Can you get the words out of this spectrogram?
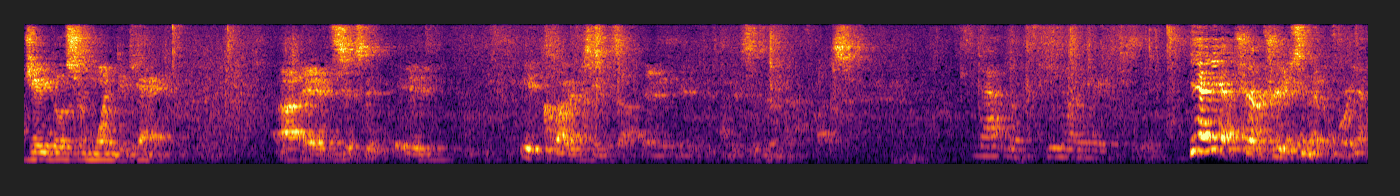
J goes from 1 to K. Uh, it's just, it, it, it clutters things up, and it, it, this isn't. That looks familiar to me. Yeah, yeah, sure, I'm sure you've seen that before, yeah.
